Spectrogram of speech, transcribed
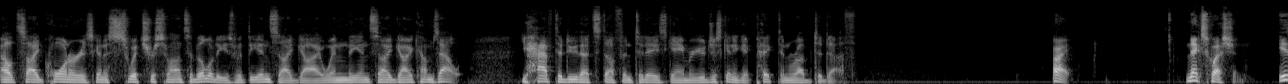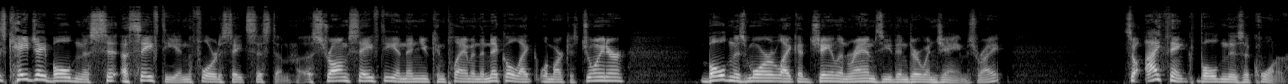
outside corner is going to switch responsibilities with the inside guy when the inside guy comes out. You have to do that stuff in today's game, or you're just going to get picked and rubbed to death. All right. Next question. Is KJ Bolden a, a, safety in the Florida State system? A strong safety, and then you can play him in the nickel like Lamarcus Joyner. Bolden is more like a Jalen Ramsey than Derwin James, right? So I think Bolden is a corner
